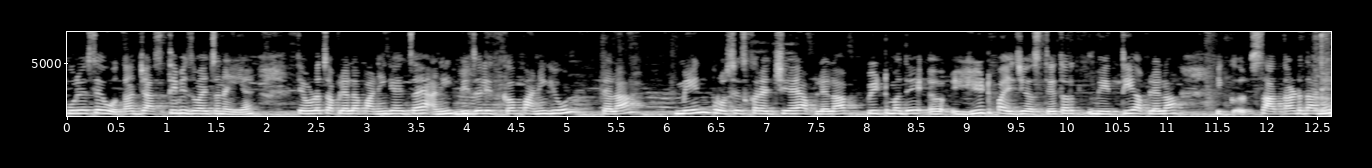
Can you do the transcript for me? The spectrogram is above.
पुरेसे होतात. जास्ती भिजवायचं नाही आहे तेवढंच आपल्याला पाणी घ्यायचं आहे आणि भिजल इतकं पाणी घेऊन त्याला मेन प्रोसेस करायची आहे. आपल्याला पीठमध्ये हीट पाहिजे असते तर मेथी आपल्याला एक सात आठ दाणे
